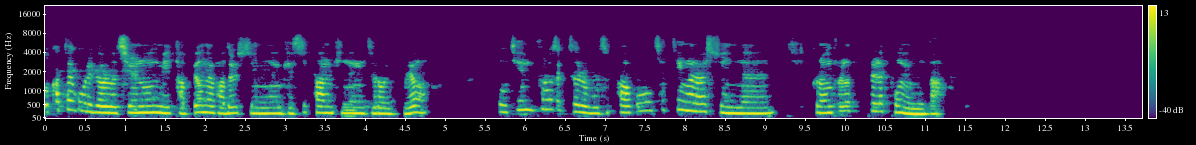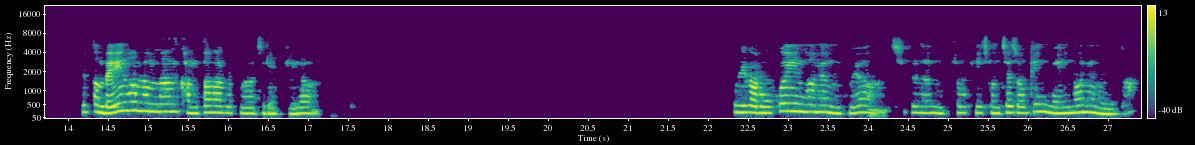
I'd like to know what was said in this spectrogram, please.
또 카테고리별로 질문 및 답변을 받을 수 있는 게시판 기능이 들어 있고요. 또 팀 프로젝트를 모집하고 채팅을 할 수 있는 그런 플랫 플랫폼입니다. 일단 메인 화면만 간단하게 보여드릴게요. 여기가 로그인 화면이고요. 지금 이쪽이 전체적인 메인 화면입니다.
